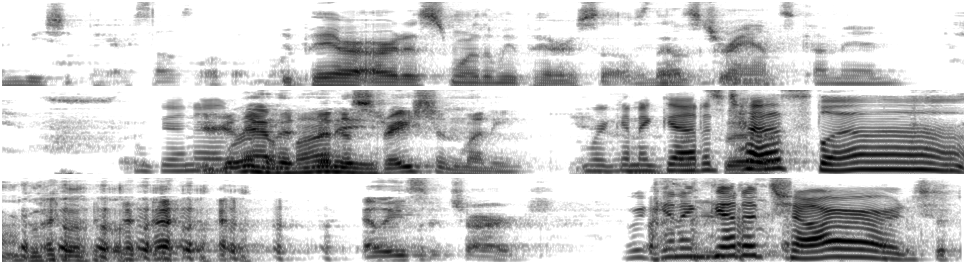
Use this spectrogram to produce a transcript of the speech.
and we should pay ourselves a little bit more. We pay our artists more than we pay ourselves. When That's those true. grants come in. We're gonna You're gonna in have the money. administration money. we're gonna get a it. Tesla. At least a charge. we're gonna get a charge.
